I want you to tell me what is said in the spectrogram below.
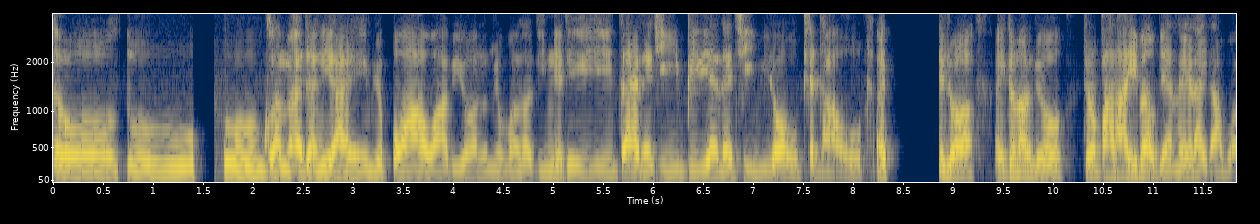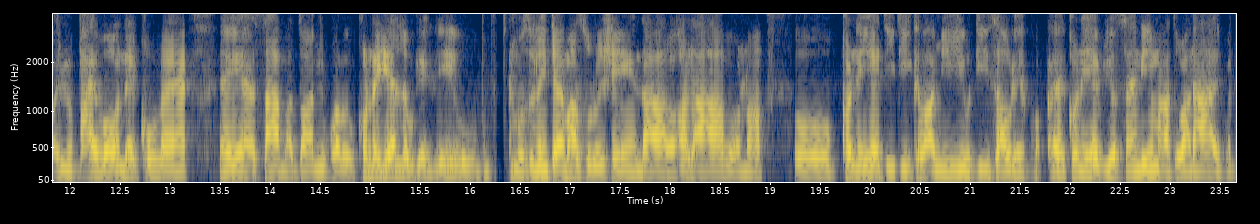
ဟိုသူဟိုကွန်အတန်ဒီရိုင်းမျိုးပွားဝါပြီးတော့လိုမျိုးပေါ့နော်ဒီနှစ်ဒီတန်းနဲ့ချီဘီလီယံနဲ့ချီပြီးတော့ဖြစ်တာဟိုအဲ့တော့အဲ့ကတော့မျိုး ကျွန်တော်ဘာသာရေးဘက်ကိုပြန်လဲလိုက်တာပေါ့အဲ့မျိုး Bible နဲ့ Quran အဲ့အစားမှာတော့မျိုးပေါ့ခုနှစ်ရက်လောက်တယ်လေဟိုမွတ်စလင်ကျမ်းမှာဆိုလို့ရှိရင်ဒါတော့အလားပေါ့နော်ဟိုခုနှစ်ရက်တီတီကဘာမြေကြီးကိုတီဆောက်တယ်ပေါ့အဲခုနှစ်ရက်ပြီးတော့ Sunday မှာသူကနားတယ်ပေါ့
